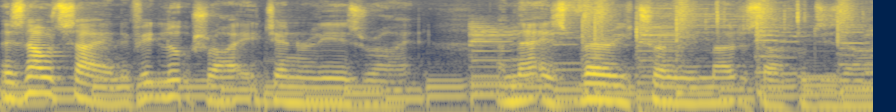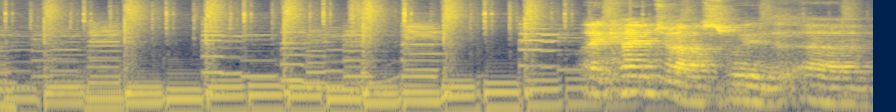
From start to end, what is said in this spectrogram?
There's an old saying, if it looks right, it generally is right. And that is very true in motorcycle design. They came to us with uh,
